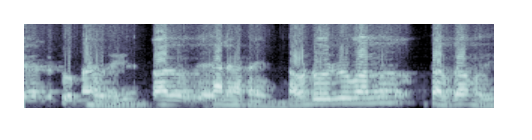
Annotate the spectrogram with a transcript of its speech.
എല്ലാം കിട്ടുന്ന കാലഘട്ടമായിരുന്നു. അതുകൊണ്ട് ഒരു രൂപ അന്ന് തൽക്കാൻ മതി.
